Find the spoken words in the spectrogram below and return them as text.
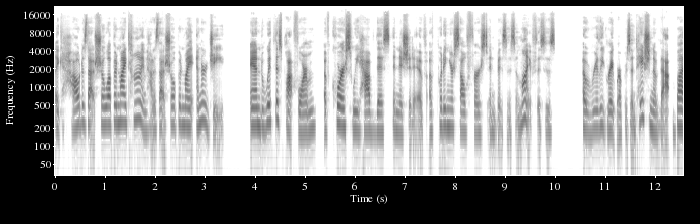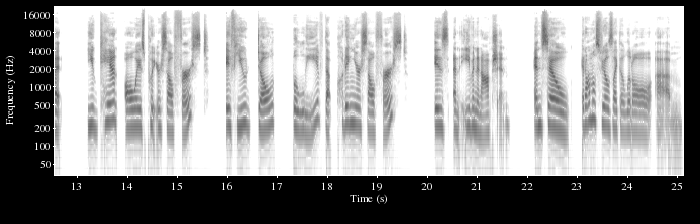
Like, how does that show up in my time? How does that show up in my energy? And with this platform, of course, we have this initiative of putting yourself first in business and life. This is a really great representation of that. But you can't always put yourself first if you don't believe that putting yourself first is an even an option. And so it almost feels like a little um,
